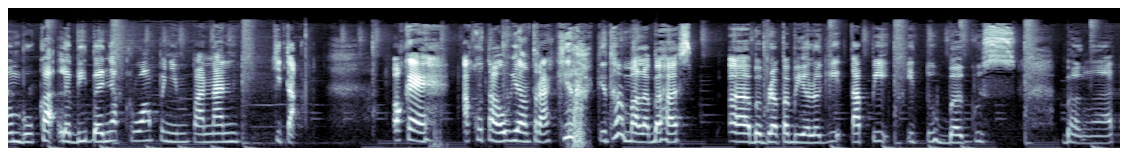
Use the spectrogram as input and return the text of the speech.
membuka lebih banyak ruang penyimpanan kita. Oke, aku tahu yang terakhir kita malah bahas uh, beberapa biologi, tapi itu bagus banget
